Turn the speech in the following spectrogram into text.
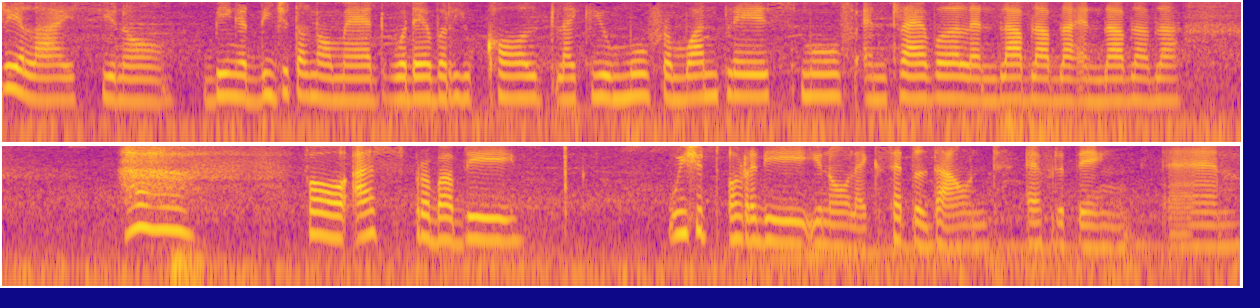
realize you know being a digital nomad whatever you call like you move from one place move and travel and blah blah blah and blah blah blah. For us probably we should already you know like settle down everything and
